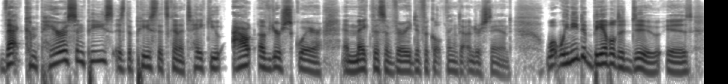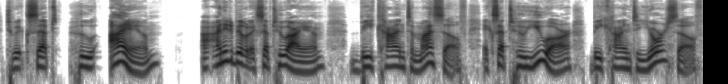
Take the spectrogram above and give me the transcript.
that comparison piece is the piece that's going to take you out of your square and make this a very difficult thing to understand. What we need to be able to do is to accept who I am. I need to be able to accept who I am, be kind to myself, accept who you are, be kind to yourself,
